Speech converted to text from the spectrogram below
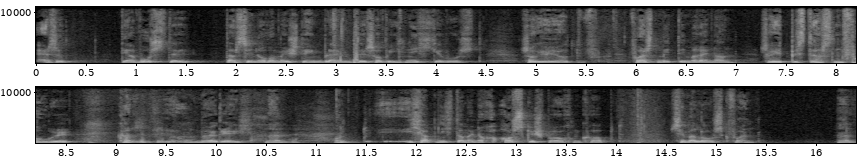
also der wusste, dass sie noch einmal stehen bleiben, das habe ich nicht gewusst. Sage ich, ja, fährst mit im Rennen. Sag ich, bist du ein Vogel? Kann, unmöglich. Ne? Und ich habe nicht einmal noch ausgesprochen gehabt, sind wir losgefahren. Ne?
